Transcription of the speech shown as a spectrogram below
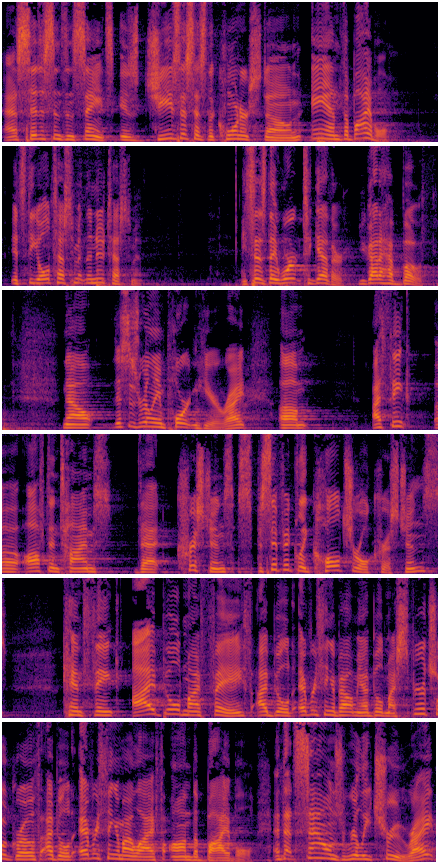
as citizens and saints is Jesus as the cornerstone and the Bible. It's the Old Testament and the New Testament. He says they work together. You got to have both. Now, this is really important here, right? Um, I think uh, oftentimes that Christians, specifically cultural Christians, can think, I build my faith, I build everything about me, I build my spiritual growth, I build everything in my life on the Bible. And that sounds really true, right?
